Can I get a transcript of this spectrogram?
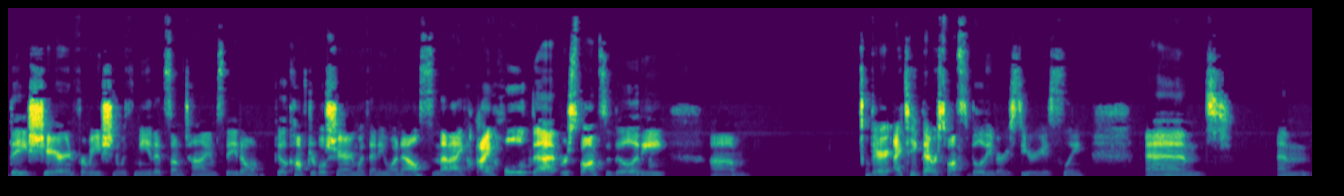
they share information with me that sometimes they don't feel comfortable sharing with anyone else, and that I, I hold that responsibility um, very. I take that responsibility very seriously, and and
